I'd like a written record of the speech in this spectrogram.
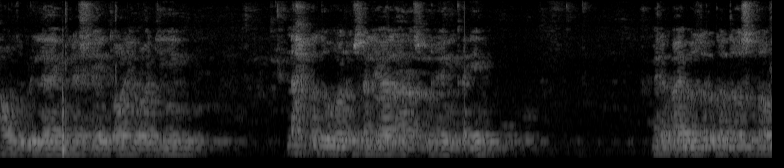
اعوذ باللہ من الشیطان الرجیم نحمد و نصلی علی رسول کریم میرے بھائی بزرگ دوستو،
